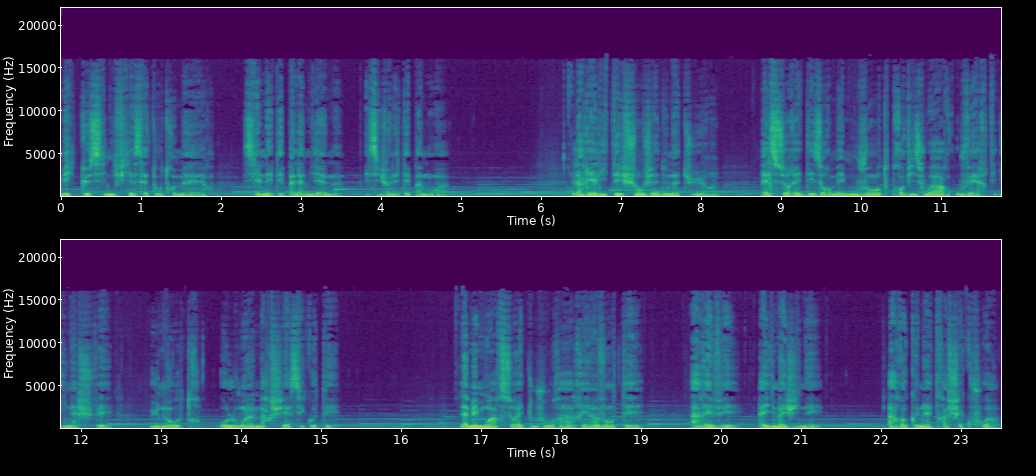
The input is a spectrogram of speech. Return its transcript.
Mais que signifiait cette autre mère si elle n'était pas la mienne et si je n'étais pas moi? La réalité changeait de nature. Elle serait désormais mouvante, provisoire, ouverte, inachevée. Une autre, au loin, marchait à ses côtés. La mémoire serait toujours à réinventer, à rêver, à imaginer, à reconnaître à chaque fois,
